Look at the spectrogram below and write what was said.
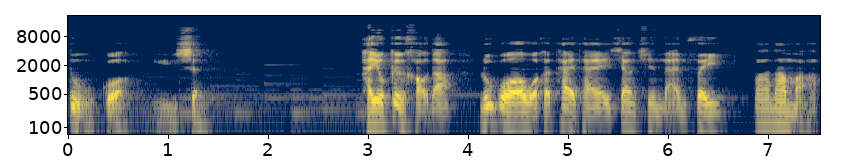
度过余生。还有更好的，如果我和太太想去南非、巴拿马、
